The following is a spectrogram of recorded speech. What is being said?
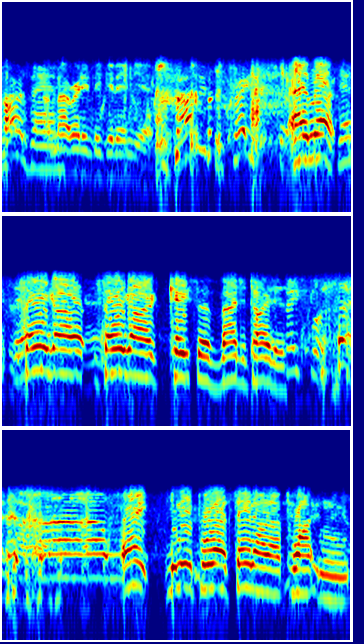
Tarzan. I'm not ready to get in yet. Tarzan's crazy. Hey, look, someone got someone got a case of vaginitis. Facebook. Hey, you need to pull that stain out of that twat and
